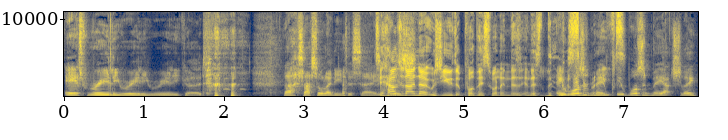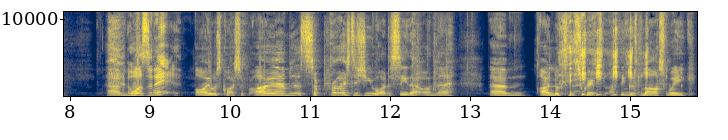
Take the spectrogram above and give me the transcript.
It's really, really, really good. that's that's all I need to say. See, how It's- did I know it was you that put this one in the in this? in It the wasn't me. It wasn't me actually. Um, Wasn't I- it? I was quite surprised. I am as surprised as you are to see that on there. Um, I looked at the script. I think it was last week,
